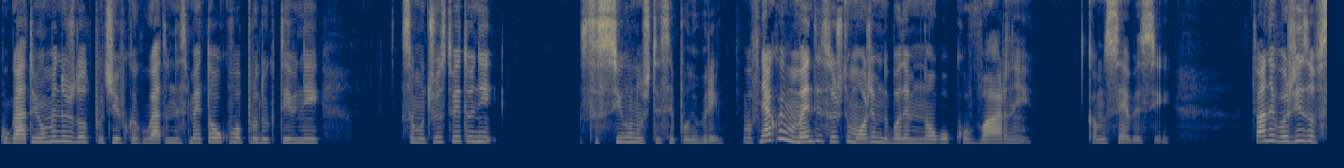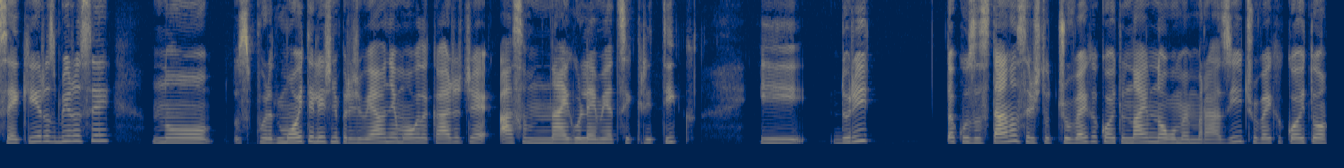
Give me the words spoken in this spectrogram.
когато имаме нужда от почивка, когато не сме толкова продуктивни, самочувствието ни със сигурност ще се подобри. В някои моменти също можем да бъдем много коварни към себе си. Това не въжи за всеки, разбира се, но според моите лични преживявания мога да кажа, че аз съм най-големият си критик и дори ако застана срещу човека, който най-много ме мрази, човека, който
